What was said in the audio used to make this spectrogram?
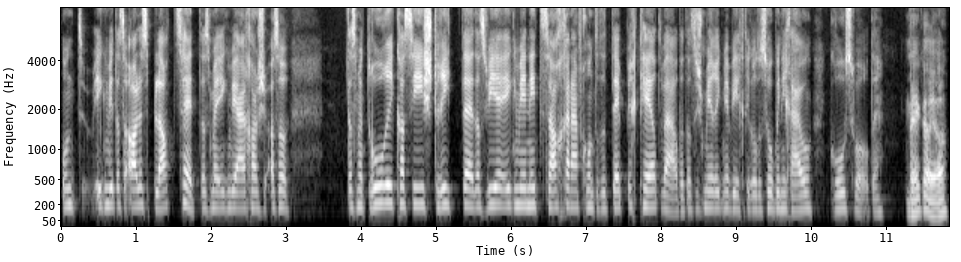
und irgendwie, dass alles Platz hat, dass man irgendwie auch, also dass man traurig kann sein, streiten, dass wir irgendwie nicht Sachen einfach unter den Teppich gekehrt werden. Das ist mir irgendwie wichtig oder so bin ich auch groß geworden. Mega, ja.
